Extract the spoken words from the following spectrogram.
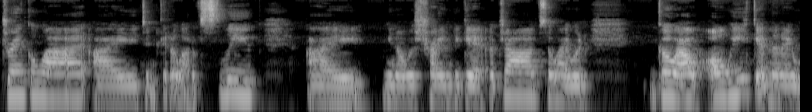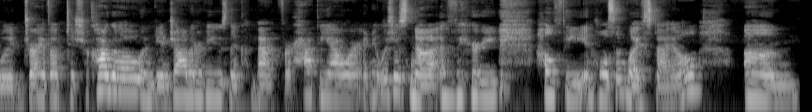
drank a lot, I didn't get a lot of sleep. I, you know, was trying to get a job. So I would go out all week and then I would drive up to Chicago and be in job interviews and then come back for happy hour. And it was just not a very healthy and wholesome lifestyle. Um,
